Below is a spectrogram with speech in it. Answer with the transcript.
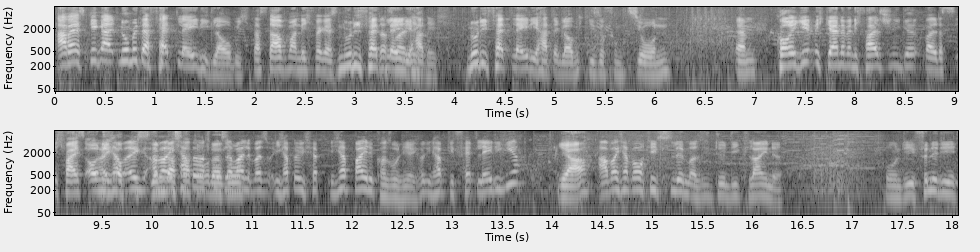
aber es ging halt nur mit der Fat Lady, glaube ich. Das darf man nicht vergessen. Nur die Fat Das Lady weiß ich hat, nicht. nur die Fat Lady hatte, glaube ich, diese Funktion. Ähm, korrigiert mich gerne, wenn ich falsch liege, weil das, ich weiß auch nicht, ob ich, Slim aber das ich hatte oder so. mittlerweile, also ich habe ich hab, ich hab beide Konsolen hier. Ich, ich habe die Fat Lady hier, Ja, aber ich habe auch die Slim, also die, die kleine. Und die, ich finde, die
